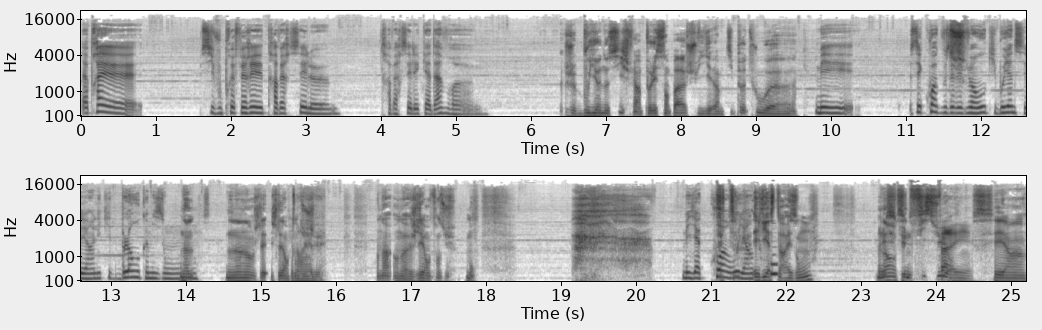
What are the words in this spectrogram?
Après, euh, si vous préférez traverser le. Traverser les cadavres. euh, Je bouillonne aussi, je fais un peu les 100 pas, je suis un petit peu tout. euh, Mais c'est quoi que vous avez vu en haut qui bouillonne C'est un liquide blanc comme ils ont. Non, Non, non, non, je l'ai- je l'ai entendu. je-. On a, on a, je l'ai entendu. Bon, Mais il y a quoi en haut? Il y a un Elias, t'as raison. Mais non, c'est une une fissure. C'est un.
